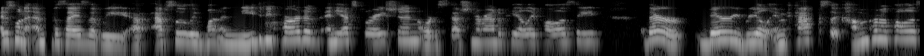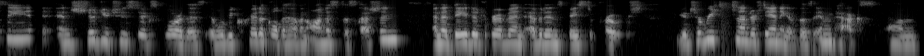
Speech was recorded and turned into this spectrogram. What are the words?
I just want to emphasize that we uh, absolutely want and need to be part of any exploration or discussion around a PLA policy. There are very real impacts that come from a policy, and should you choose to explore this, it will be critical to have an honest discussion and a data-driven, evidence-based approach to reach an understanding of those impacts. Um,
